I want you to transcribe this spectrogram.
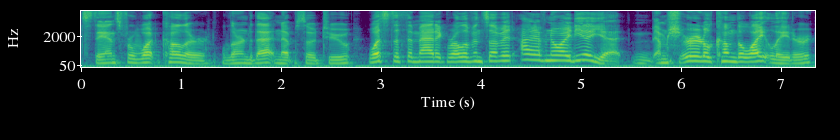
stands for what color? Learned that in episode 2. What's the thematic relevance of it? I have no idea yet. Mm, I'm sure it'll come to light later.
